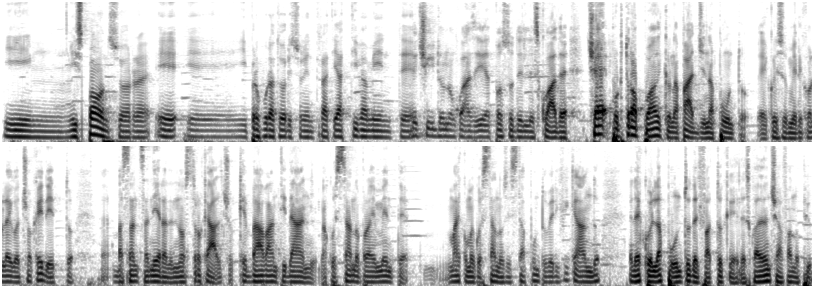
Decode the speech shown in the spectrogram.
i, i sponsor e, e i procuratori sono entrati attivamente. decidono quasi al posto delle squadre. C'è purtroppo anche una pagina, appunto, e questo mi ricollego a ciò che hai detto, eh, abbastanza nera del nostro calcio, che va avanti da anni, ma quest'anno probabilmente, mai come quest'anno si sta appunto verificando, ed è quella appunto del fatto che le squadre non ce la fanno più.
